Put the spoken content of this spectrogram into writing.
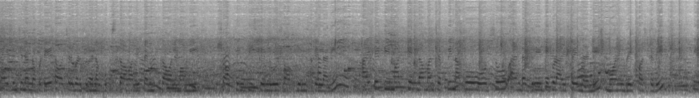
నైట్ నుంచి నన్ను ఒకటే టార్చర్ పెడుతుంది. నాకు బుక్స్ కావాలి పెన్స్ కావాలి మమ్మీ. షాపింగ్ తీసుకెళ్ళు షాప్కి తీసుకెళ్ళని. అయితే టీమార్ట్కి వెళ్దామని చెప్పి నాకు ఓట్స్ అండ్ గ్రీన్ టీ కూడా అయిపోయిందండి మార్నింగ్ బ్రేక్ఫాస్ట్ది ఇక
